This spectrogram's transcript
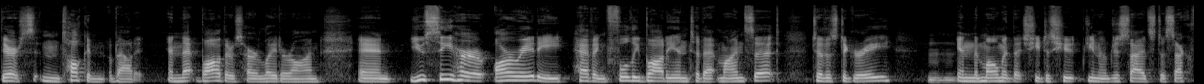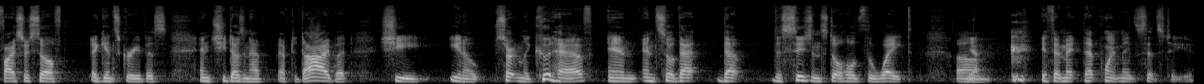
They're sitting talking about it. And that bothers her later on. And you see her already having fully bought into that mindset to this degree Mm-hmm. in the moment that she just you know decides to sacrifice herself against Grievous, and she doesn't have have to die, but she you know certainly could have, and and so that that decision still holds the weight. Um, If that that point makes sense to you,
